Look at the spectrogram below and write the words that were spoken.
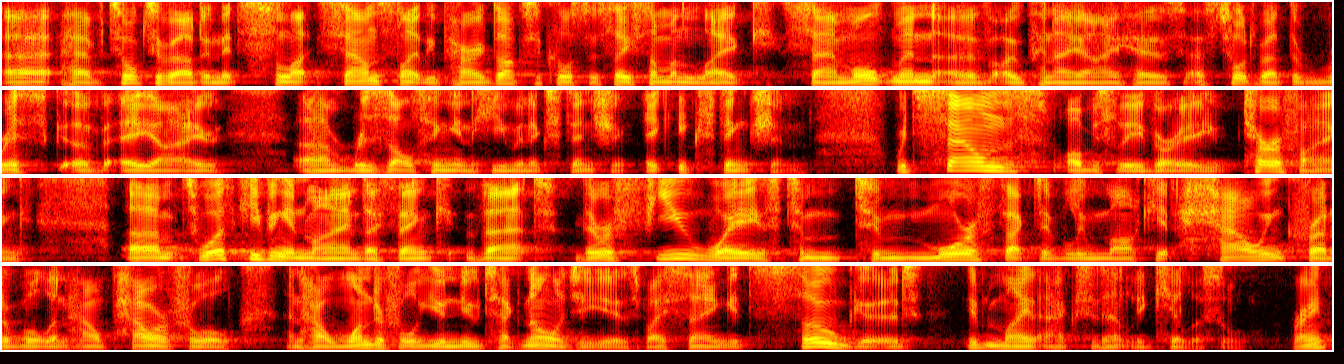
uh, have talked about, and it sli- sounds slightly paradoxical, so say someone like Sam Altman of OpenAI has, has talked about the risk of AI um, resulting in human extinction, extinction, which sounds obviously very terrifying. Um, it's worth keeping in mind, I think, that there are a few ways to, to more effectively market how incredible and how powerful and how wonderful your new technology is by saying it's so good, it might accidentally kill us all right?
